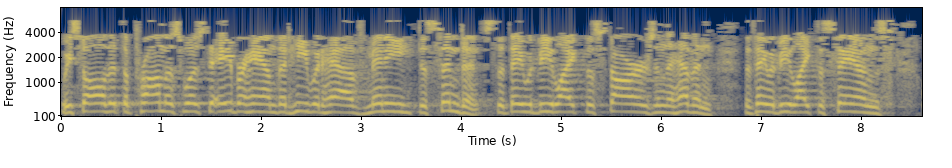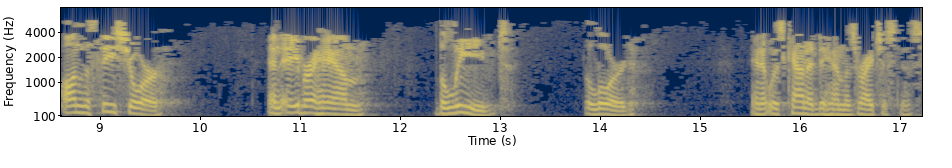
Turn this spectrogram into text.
We saw that the promise was to Abraham that he would have many descendants, that they would be like the stars in the heaven, that they would be like the sands on the seashore. And Abraham believed the Lord, and it was counted to him as righteousness.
